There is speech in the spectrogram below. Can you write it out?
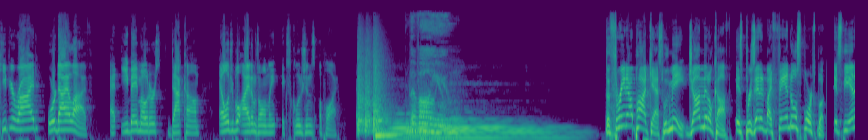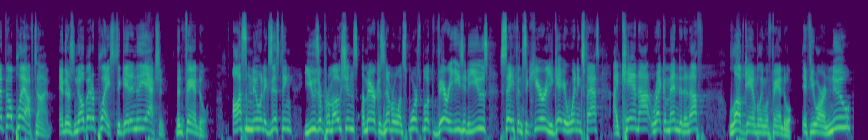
Keep your ride or die alive at ebaymotors.com. Eligible items only, exclusions apply. The volume. The Three and Out Podcast with me, John Middlekauff, is presented by FanDuel Sportsbook. It's the NFL playoff time, and there's no better place to get into the action than FanDuel. Awesome new and existing user promotions, America's number one sportsbook, very easy to use, safe and secure. You get your winnings fast. I cannot recommend it enough. Love gambling with FanDuel. If you are new,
